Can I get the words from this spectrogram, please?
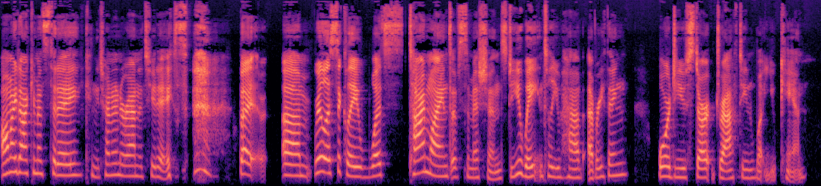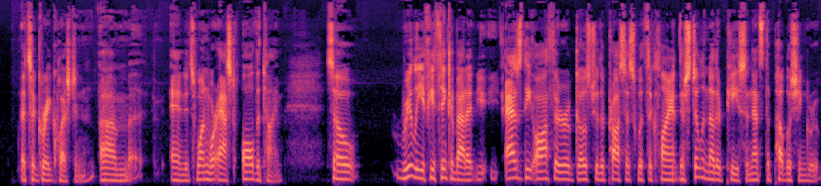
all my documents today. Can you turn it around in two days? but um, realistically, what's timelines of submissions? Do you wait until you have everything, or do you start drafting what you can? That's a great question, um, and it's one we're asked all the time. So, really, if you think about it, you, as the author goes through the process with the client, there's still another piece, and that's the publishing group.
